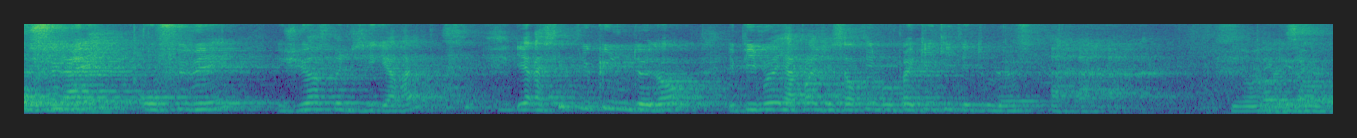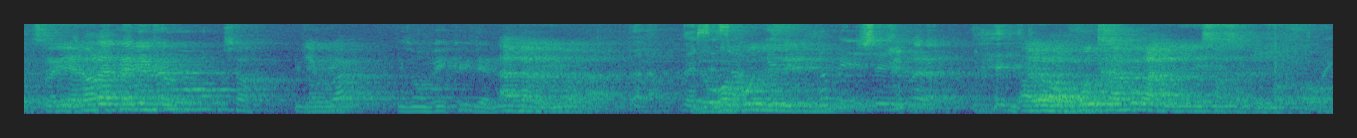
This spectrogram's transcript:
on fumait, on fumait, je lui offre une cigarette, il restait plus qu'une dedans, et puis moi après j'ai sorti mon paquet qui était tout neuf. Ils ont, Ouais, ont alors là, vécu moments ça. Ils Il y a ont, quoi ils ont vécu des Ah bah oui, voilà. Voilà. Ben, Le c'est repos des époux. Voilà. Alors, votre amour a donné naissance à deux enfants. Oui.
